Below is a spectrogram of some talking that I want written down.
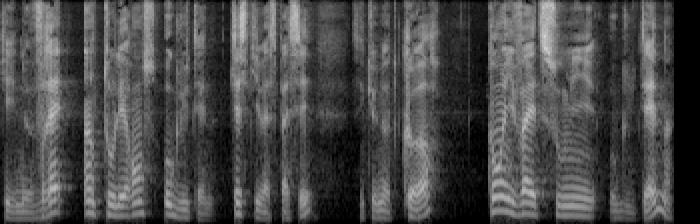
qui est une vraie intolérance au gluten. Qu'est-ce qui va se passer? C'est que notre corps, quand il va être soumis au gluten,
